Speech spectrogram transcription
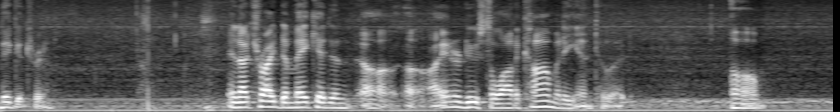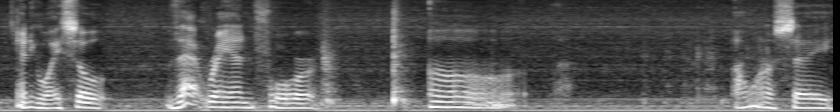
bigotry. And I tried to make it, and uh, uh, I introduced a lot of comedy into it. Um, anyway, so that ran for, uh, I want to say,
